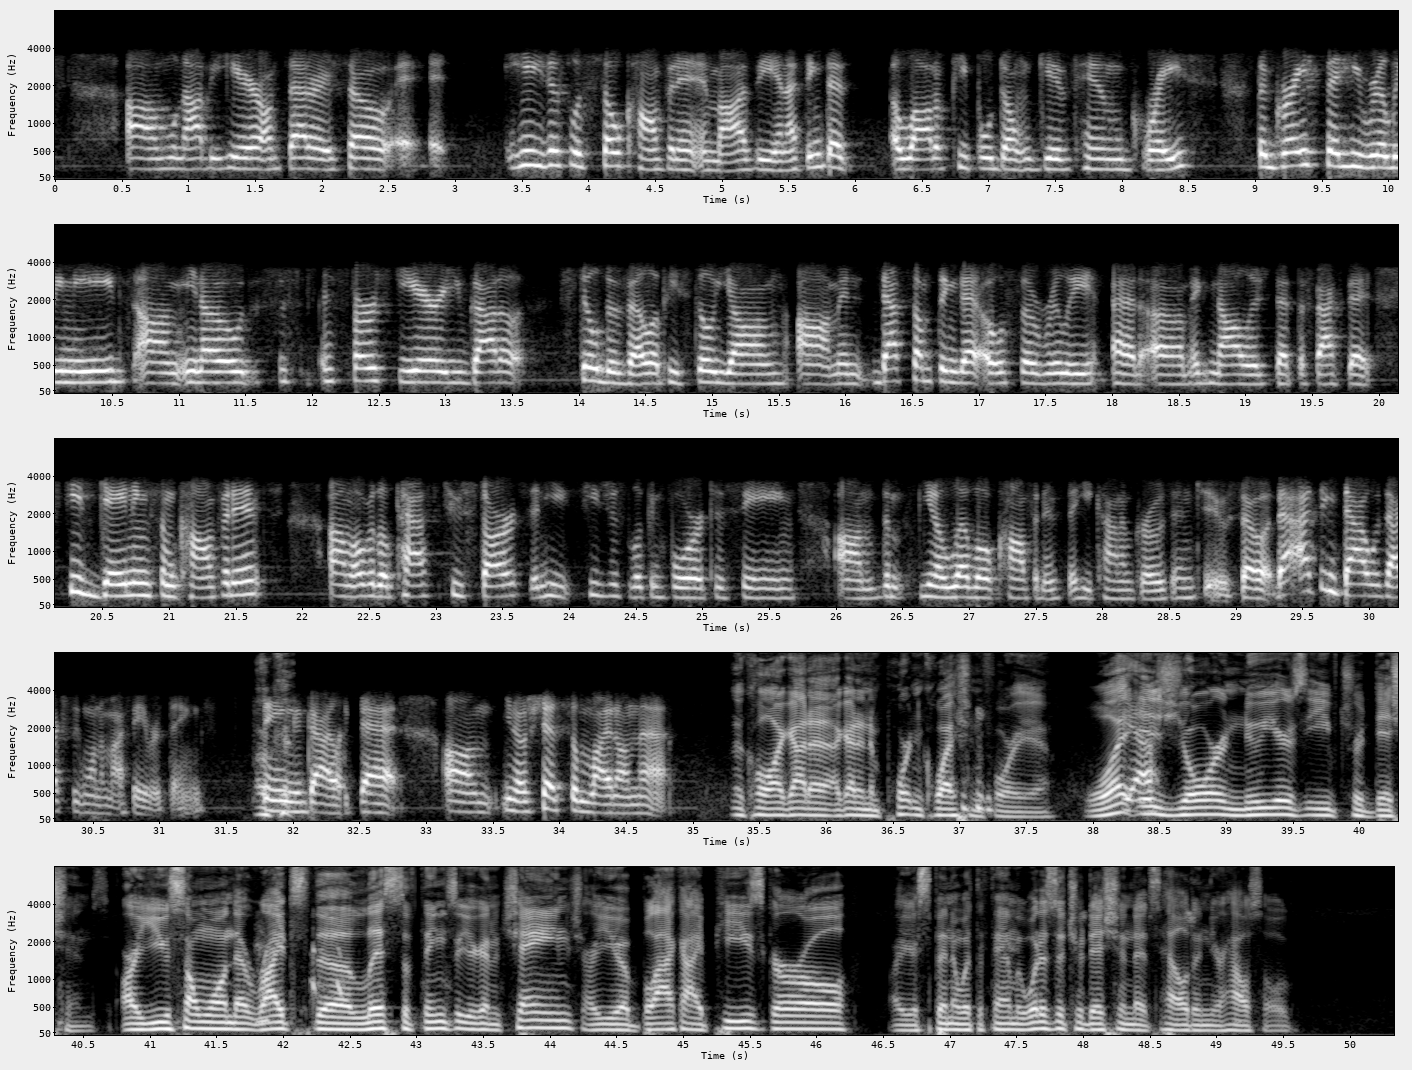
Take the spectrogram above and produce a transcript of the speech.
um, will not be here on Saturday, so it, it, he just was so confident in Mazi, and I think that a lot of people don't give him grace, the grace that he really needs. Um, you know, his first year, you gotta still develop. He's still young, um, and that's something that Osa really had um, acknowledged. That the fact that he's gaining some confidence um, over the past two starts, and he he's just looking forward to seeing um, the you know level of confidence that he kind of grows into. So that I think that was actually one of my favorite things. Seeing Okay. a guy like that, um, you know, shed some light on that. Nicole, I got a I got an important question for you. What is Yeah. your New Year's Eve traditions? Are you someone that writes the list of things that you're going to change? Are you a black eyed peas girl? Are you spending with the family? What is the tradition that's held in your household?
